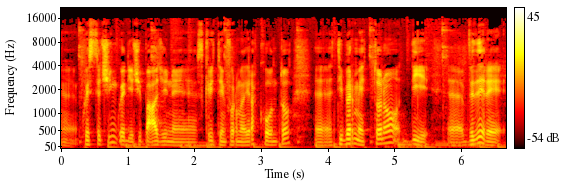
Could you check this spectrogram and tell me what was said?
eh, queste 5-10 pagine scritte in forma di racconto eh, ti permettono di eh, vedere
